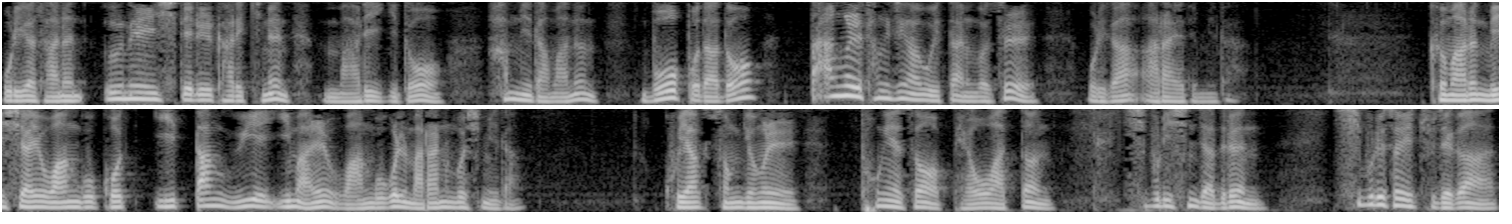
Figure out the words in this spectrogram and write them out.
우리가 사는 은혜의 시대를 가리키는 말이기도 합니다만은 무엇보다도 땅을 상징하고 있다는 것을 우리가 알아야 됩니다. 그 말은 메시아의 왕국 곧 이 땅 위에 임할 왕국을 말하는 것입니다. 구약 성경을 통해서 배워왔던 히브리 신자들은 히브리서의 주제가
